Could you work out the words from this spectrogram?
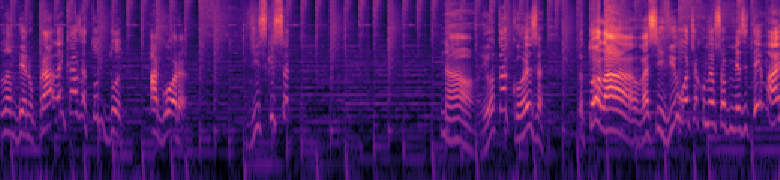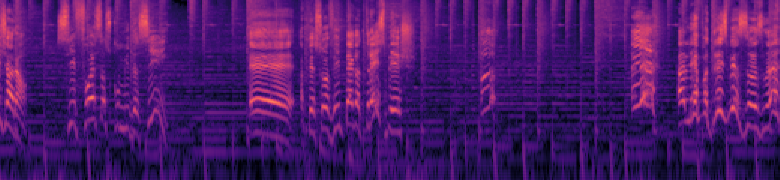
lambendo o prato. Lá em casa é tudo doido. Agora, diz que isso é... Não, e outra coisa. Eu tô lá, vai servir, o outro já comeu sobremesa. E tem mais, Jarão. Se for essas comidas assim, é, a pessoa vem e pega três peixes. Ali é três pessoas, né?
